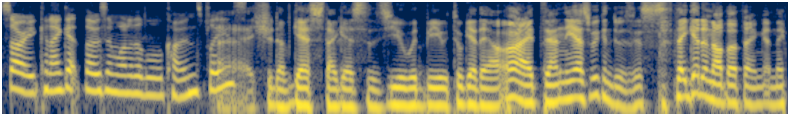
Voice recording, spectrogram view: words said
sorry. Can I get those in one of the little cones, please? I should have guessed. I guess that you would be together. All right, then. Yes, we can do this. They get another thing, and they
